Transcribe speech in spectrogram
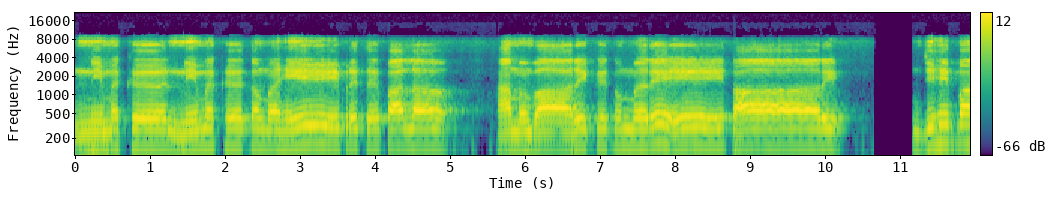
ਨਿਮਖ ਨਿਮਖ ਤੁਮਹੇ ਪ੍ਰਤਪਾਲਾ, ਹਮ ਵਾਰਿਕ ਤੁਮਰੇ ਤਾਰੇ। ਜਿਹਬਾ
